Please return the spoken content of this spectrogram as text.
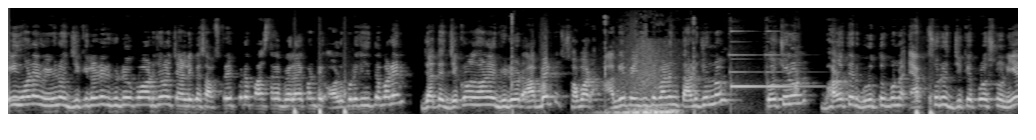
এই ধরনের বিভিন্ন জিকিলেটের ভিডিও পাওয়ার জন্য চ্যানেলকে সাবস্ক্রাইব করে পাশ থেকে বেল আইকনটি অল করে দিতে পারেন, যাতে যে কোনো ধরনের ভিডিওর আপডেট সবার আগে পেয়ে যেতে পারেন। তার জন্য তো চলুন ভারতের গুরুত্বপূর্ণ একশোটি জিকে প্রশ্ন নিয়ে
